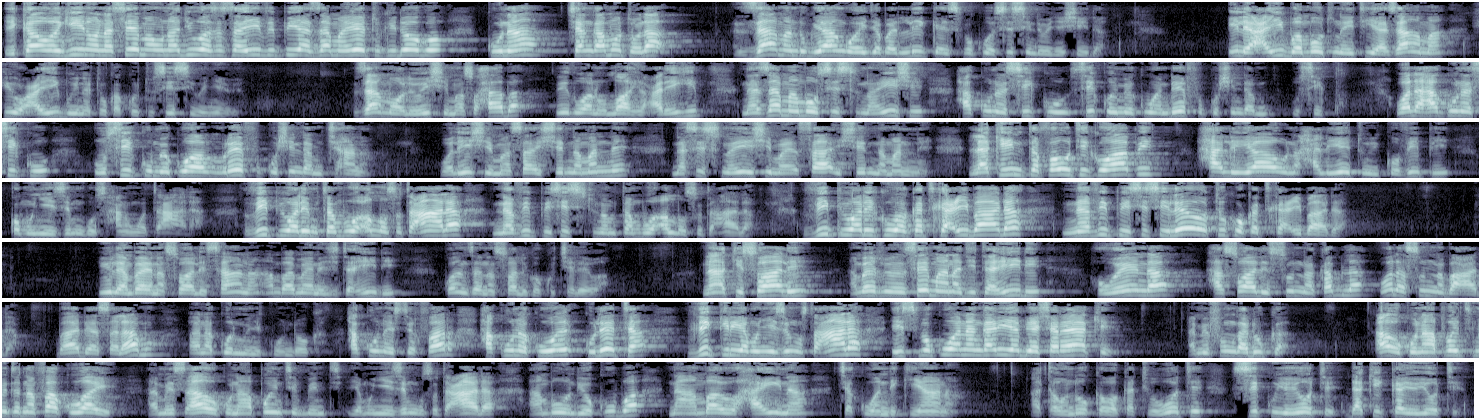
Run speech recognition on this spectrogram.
Ikawa wengine wanasema unajua sasa hivi pia zama yetu kidogo kuna changamoto. La zama ndugu yangu haijabadilika isipokuwa sisi ndio wenye shida. Ile aibu ambayo tunaitia zama hiyo aibu inatoka kwetu sisi wenyewe. Zama walioishi maswahaba ridwanullahi alayhi na zama ambao sisi tunaishi hakuna siku siku imekuwa ndefu kushinda usiku. Wala hakuna siku usiku umekuwa mrefu kushinda mchana. Waliishi masaa 24 na sisi tunaishi masaa 24 lakini tofauti iko wapi? Hali yao na hali yetu iko vipi kwa Mwenyezi Mungu Subhanahu wa Ta'ala vipi walimtambua Allah Subhanahu na vipi sisi tunamtambua Allah Subhanahu vipi walikuwa katika ibada na vipi sisi leo tuko katika ibada? Yule ambaye anaswali sana ambaye anajitahidi kwanza anaswali kwa kuchelewa. Na akiswali ambaye tunasema anajitahidi huenda haswali sunna kabla wala sunna baada. Baada ya salamu anakuwa mwenye kuondoka. Hakuna istighfar hakuna kuleta dhikri ya Mwenyezi Mungu Ta'ala isipokuwa anaangalia biashara yake amefunga duka. Au kuna appointment anafaa kuwahi? Amesahau kuna appointment ya Mwenyezi Mungu Ta'ala ambayo ndio kubwa na ambayo haina cha kuandikiana. Ataondoka wakati wowote siku yoyote dakika yoyote.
